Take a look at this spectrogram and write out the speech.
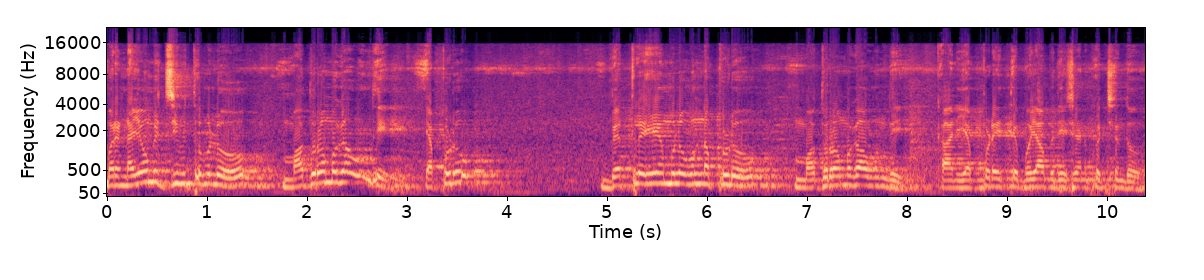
మరి నయోమి జీవితంలో మధురముగా ఉంది. ఎప్పుడు? బెత్లహేములో ఉన్నప్పుడు మధురముగా ఉంది. కానీ ఎప్పుడైతే బొయాబు దేశానికి వచ్చిందో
